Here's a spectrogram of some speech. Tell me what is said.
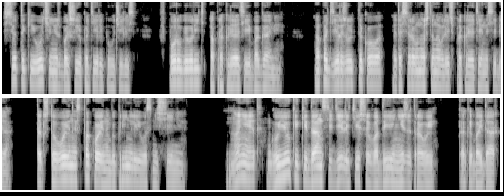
все-таки очень уж большие потери получились. Впору говорить о проклятии богами. А поддерживать такого – это все равно, что навлечь проклятие на себя. Так что воины спокойно бы приняли его смещение. Но нет, Гуюк и Кидан сидели тише воды и ниже травы, как и Байдар.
